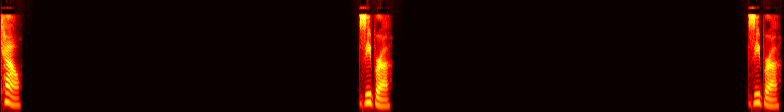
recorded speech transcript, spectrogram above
Cow. Zebra. Zebra.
